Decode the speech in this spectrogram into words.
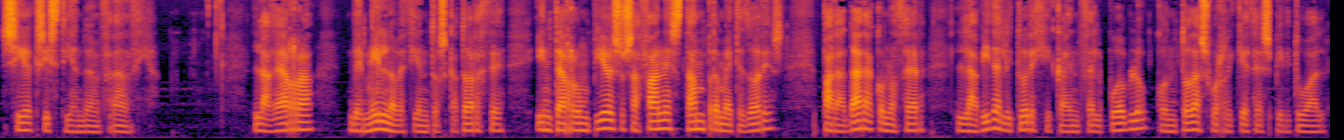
sigue existiendo en Francia. La guerra de 1914 interrumpió esos afanes tan prometedores para dar a conocer la vida litúrgica entre el pueblo con toda su riqueza espiritual.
